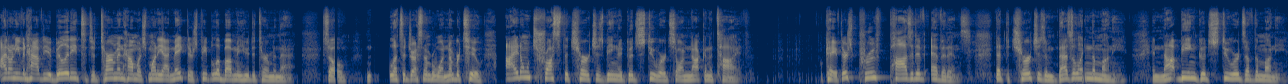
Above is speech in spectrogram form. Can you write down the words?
I don't even have the ability to determine how much money I make. There's people above me who determine that. So let's address number one. Number two, I don't trust the church as being a good steward, so I'm not gonna tithe. Okay, if there's proof, positive evidence that the church is embezzling the money and not being good stewards of the money,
